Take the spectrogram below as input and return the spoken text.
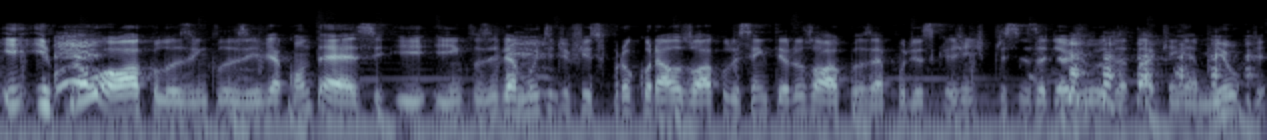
E, e pro óculos, inclusive, acontece. E, e, inclusive, é muito difícil procurar os óculos sem ter os óculos. É por isso que a gente precisa de ajuda, tá? Quem é míope,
